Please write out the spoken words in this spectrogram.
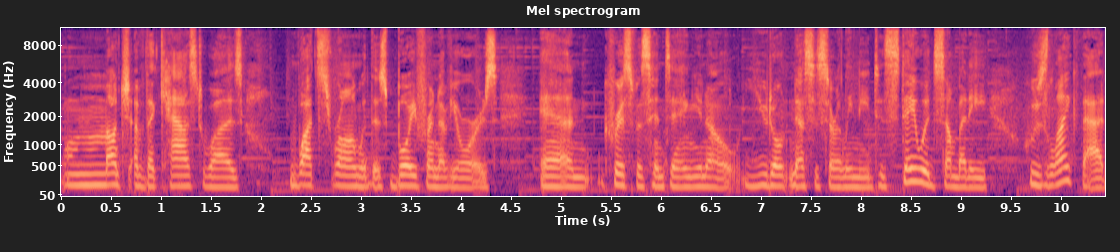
much of the cast was, What's wrong with this boyfriend of yours? And Chris was hinting, you know, you don't necessarily need to stay with somebody who's like that.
